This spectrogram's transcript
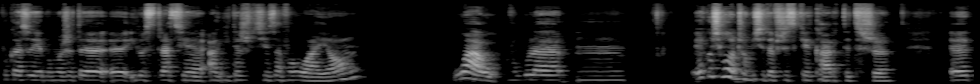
Pokazuję, bo może te e, ilustracje Agi też Cię zawołają. Wow, w ogóle mm, jakoś łączą mi się te wszystkie karty trzy. E,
